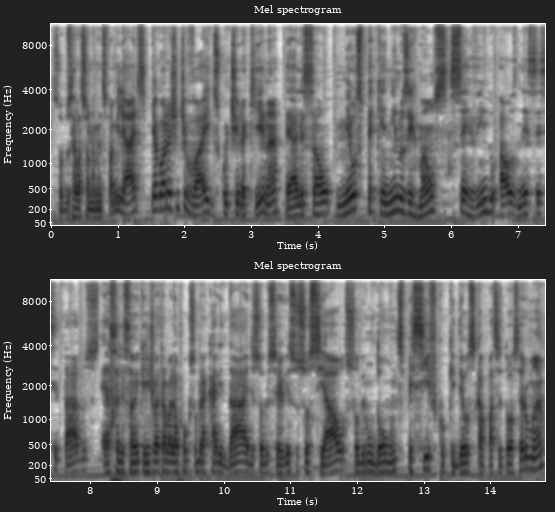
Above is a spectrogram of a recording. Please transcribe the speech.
sobre os relacionamentos familiares, e agora a gente vai discutir aqui, né? É a lição Meus Pequeninos Irmãos Servindo aos Necessitados. Essa lição aí que a gente vai trabalhar um pouco sobre a caridade, sobre o serviço social, sobre um dom muito específico que Deus capacitou ao ser humano,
